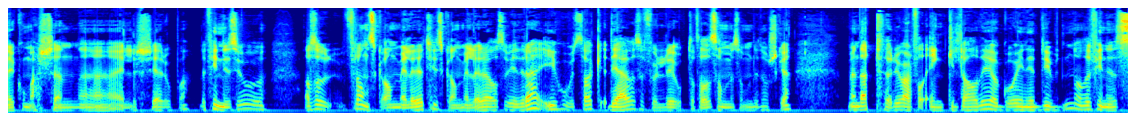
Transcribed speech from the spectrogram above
mer kommers enn uh, ellers i Europa. Det finnes jo altså franske anmeldere, tyske anmeldere osv. I hovedsak de er jo selvfølgelig opptatt av det samme som de norske, men der tør i hvert fall enkelte av de å gå inn i dybden. Og det finnes,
